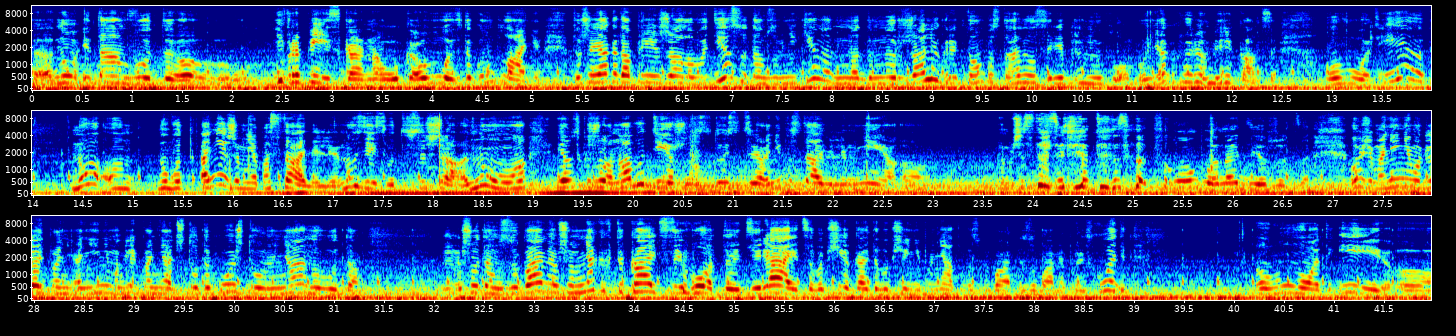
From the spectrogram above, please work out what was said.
э, ну и там вот э, европейская наука, вот, в таком плане. Потому что я когда приезжала в Одессу, там зубники надо мной ржали, говорит, кто поставил серебряную пломбу. Я говорю, американцы. Вот, и но, он, ну вот они же мне поставили, ну здесь вот в США, но я вам скажу, она вот держится, то есть они поставили мне 16 лет назад пломбу, она держится. В общем, они не могли, они не могли понять, что такое, что у меня, ну вот там, что там с зубами. В общем, у меня как-то кальций вот теряется, вообще какая-то вообще непонятно с зубами, зубами происходит. Вот, и э,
